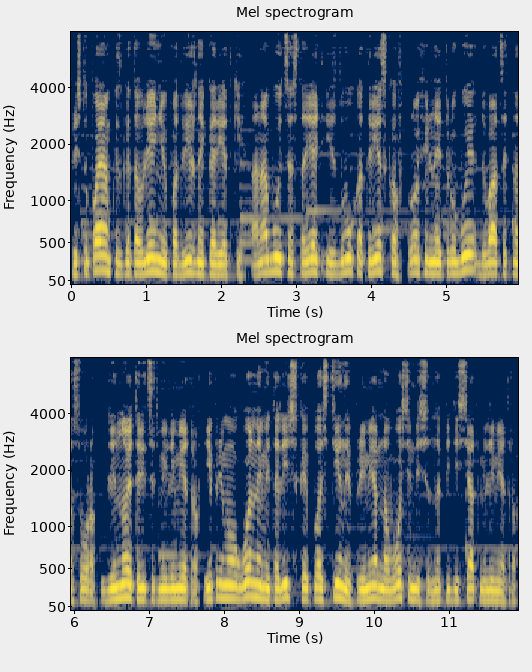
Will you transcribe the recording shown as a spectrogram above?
Приступаем к изготовлению подвижной каретки. Она будет состоять из двух отрезков профильной трубы 20 на 40 длиной 30 мм и прямоугольной металлической пластины примерно 80 на 50 мм.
